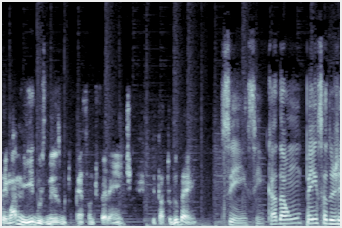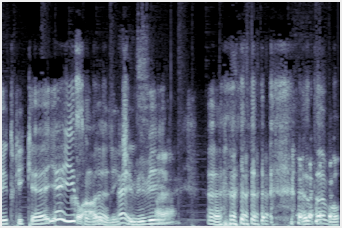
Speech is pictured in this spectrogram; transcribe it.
tenho amigos mesmo que pensam diferente e tá tudo bem. Sim, sim. Cada um pensa do jeito que quer e é isso, claro. né? A gente é vive. É. é. tá bom.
